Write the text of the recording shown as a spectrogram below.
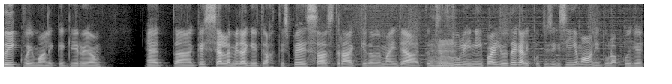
kõikvõimalikke kirju. et äh, kes jälle midagi tahtis BSA-st rääkida või ma ei tea, et, et mm -hmm. seda tuli nii palju, tegelikult isegi siiamaani tuleb, kuigi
